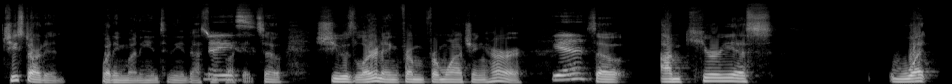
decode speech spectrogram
she started putting money into the investment nice. bucket. So she was learning from from watching her. Yeah. So I'm curious what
